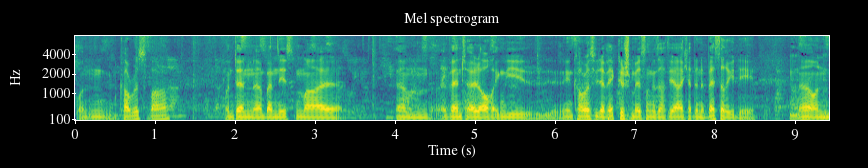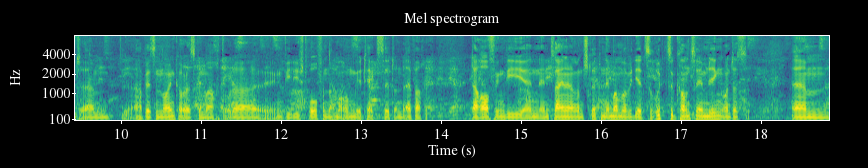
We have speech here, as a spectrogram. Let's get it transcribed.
und ein Chorus war. Und dann äh, beim nächsten Mal ähm, eventuell auch irgendwie den Chorus wieder weggeschmissen und gesagt, ja, ich hatte eine bessere Idee. Ne, und ähm, habe jetzt einen neuen Chorus gemacht oder irgendwie die Strophe nochmal umgetextet und einfach darauf irgendwie in, in, kleineren Schritten immer mal wieder zurückzukommen zu dem Ding und das ähm,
